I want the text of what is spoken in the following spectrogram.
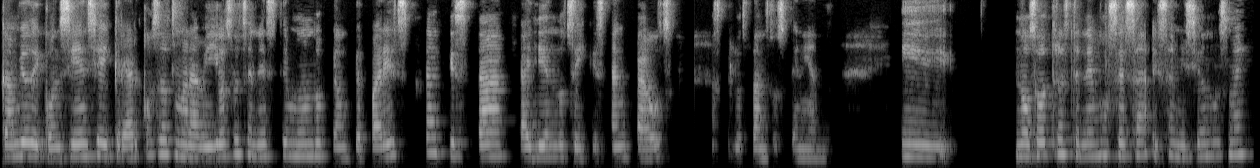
cambio de conciencia y crear cosas maravillosas en este mundo que aunque parezca que está cayéndose y que está en caos, lo están sosteniendo. Y nosotras tenemos esa, esa misión, Usme,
